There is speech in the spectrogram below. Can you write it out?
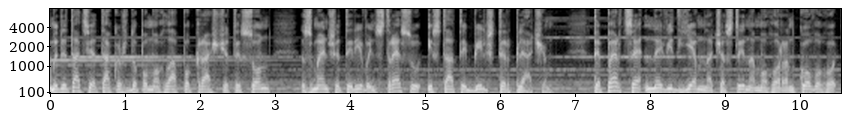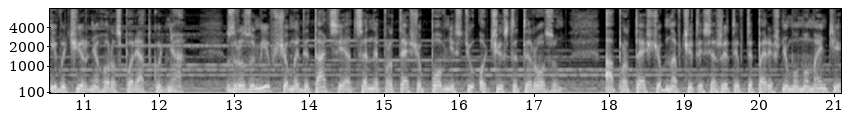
Медитація також допомогла покращити сон, зменшити рівень стресу і стати більш терплячим. Тепер це невід'ємна частина мого ранкового і вечірнього розпорядку дня. Зрозумів, що медитація це не про те, щоб повністю очистити розум, а про те, щоб навчитися жити в теперішньому моменті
